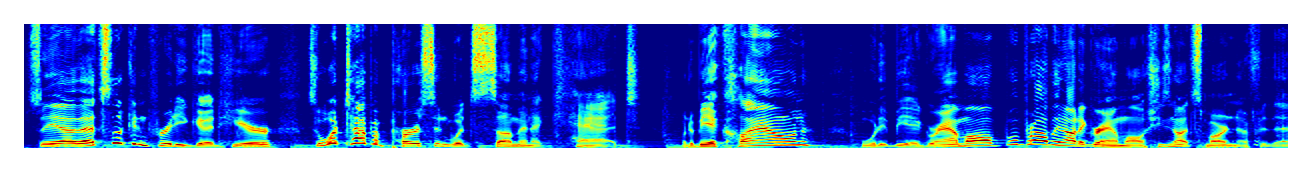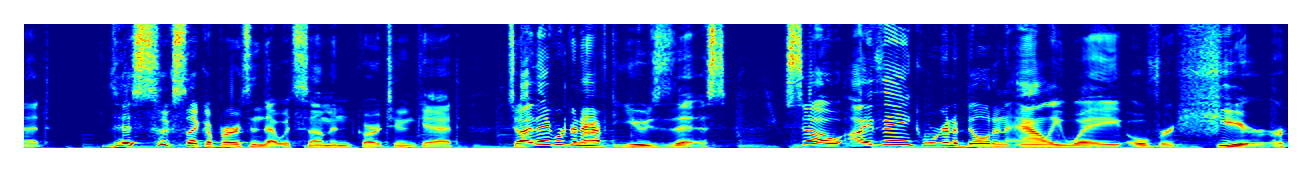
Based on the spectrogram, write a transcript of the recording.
So yeah, that's looking pretty good here. So what type of person would summon a cat? Would it be a clown? Would it be a grandma? Well, probably not a grandma. She's not smart enough for that. This looks like a person that would summon Cartoon Cat. So I think we're going to have to use this. So I think we're going to build an alleyway over here.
